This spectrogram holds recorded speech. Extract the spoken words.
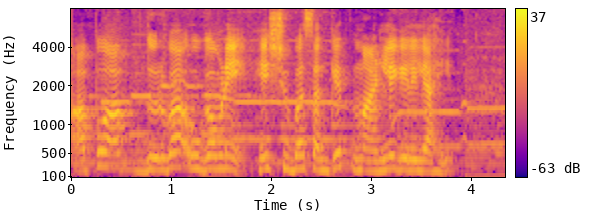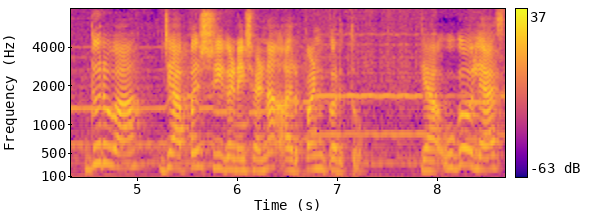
आपोआप दुर्वा उगवणे हे शुभ संकेत मानले गेलेले आहे. दुर्वा जे आपण श्री गणेशांना अर्पण करतो त्या उगवल्यास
